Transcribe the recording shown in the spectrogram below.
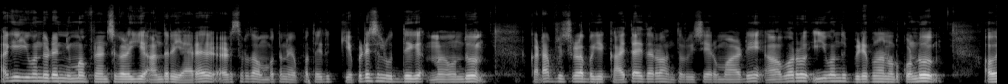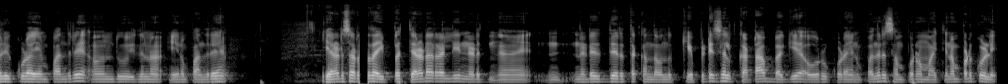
ಹಾಗೆ ಈ ಒಂದು ಡೇ ನಿಮ್ಮ ಫ್ರೆಂಡ್ಸ್ಗಳಿಗೆ ಅಂದರೆ ಯಾರ್ಯಾರು ಎರಡು ಸಾವಿರದ ಒಂಬತ್ತನೂರ ಎಪ್ಪತ್ತೈದು ಕೆಪಿಟಿಸಲ್ ಹುದ್ದೆಗೆ ಒಂದು ಕಟ್ ಆಫ್ ಲಿಸ್ಟ್ಗಳ ಬಗ್ಗೆ ಕಾಯ್ತಾ ಇದ್ದಾರೋ ಅಂಥವ್ರಿಗೆ ಶೇರ್ ಮಾಡಿ. ಅವರು ಈ ಒಂದು ಪಿ ಡಿ ಎಫ್ನ ನೋಡಿಕೊಂಡು ಅವ್ರಿಗೆ ಕೂಡ ಏನಪ್ಪ ಅಂದರೆ ಒಂದು ಇದನ್ನು ಏನಪ್ಪ ಅಂದರೆ ಎರಡು ಸಾವಿರದ ಇಪ್ಪತ್ತೆರಡರಲ್ಲಿ ನಡೆದ ನಡೆದಿರತಕ್ಕಂಥ ಒಂದು ಕೆಪಿಟಿಸಲ್ ಕಟ್ ಆಫ್ ಬಗ್ಗೆ ಅವರು ಕೂಡ ಏನಪ್ಪ ಅಂದರೆ ಸಂಪೂರ್ಣ ಮಾಹಿತಿನ ಪಡ್ಕೊಳ್ಳಿ.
